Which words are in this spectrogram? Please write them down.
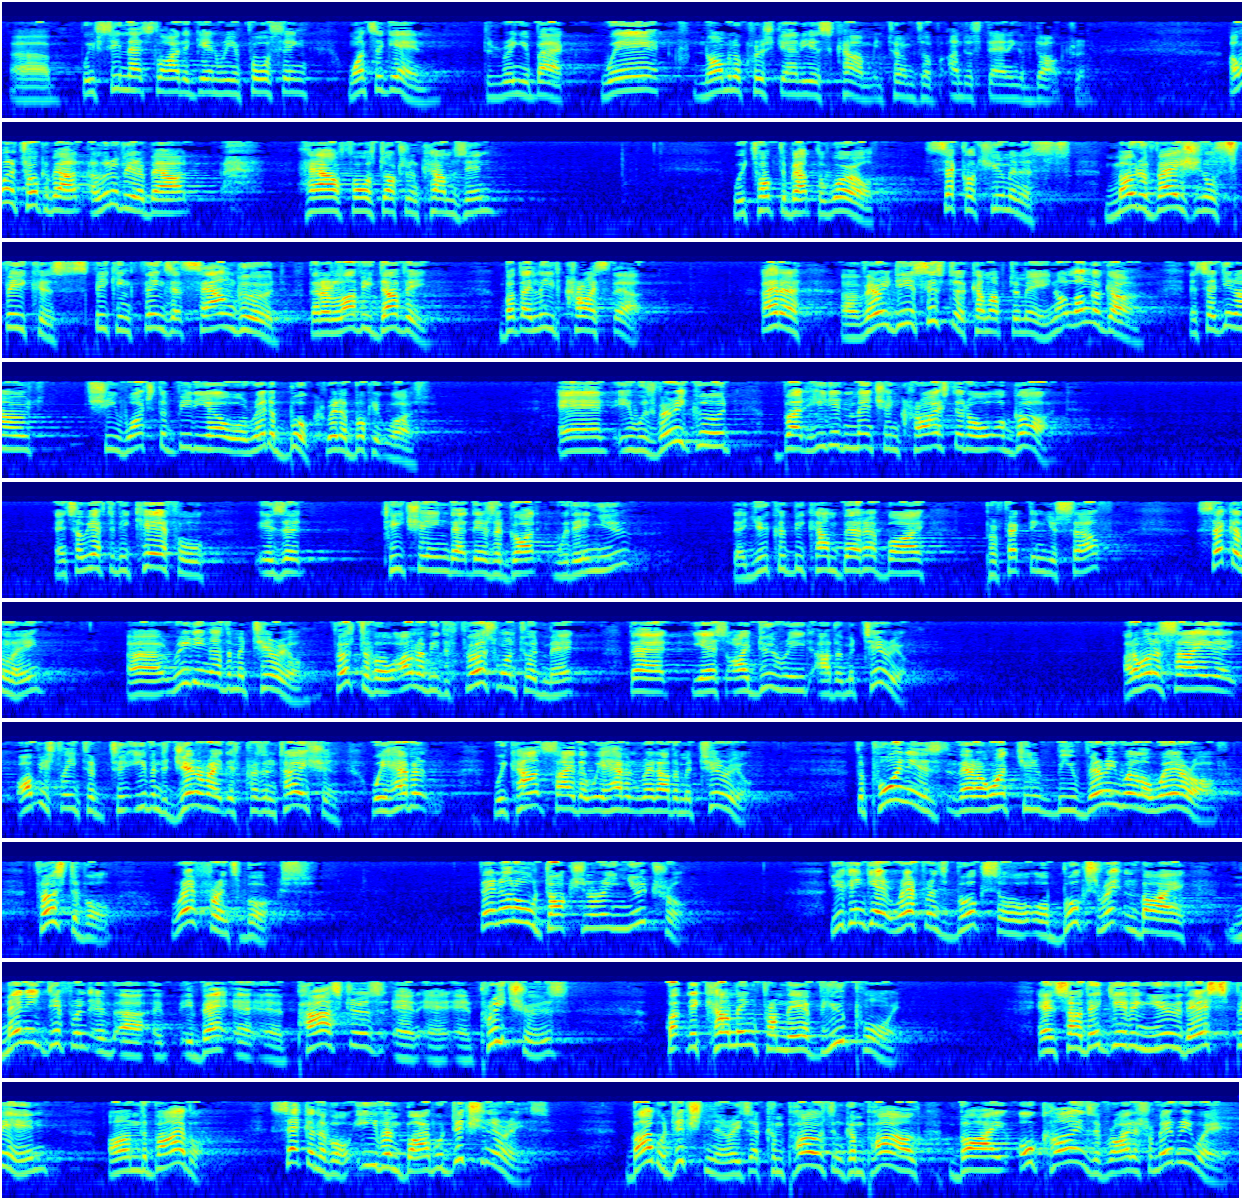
Uh, we've seen that slide again, reinforcing once again to bring you back where nominal Christianity has come in terms of understanding of doctrine. I want to talk about a little bit about how false doctrine comes in. We talked about the world, secular humanists, motivational speakers speaking things that sound good, that are lovey dovey, but they leave Christ out. I had a, a very dear sister come up to me not long ago and said, you know, she watched the video or read a book, read a book it was. And it was very good, but he didn't mention Christ at all or God. And so we have to be careful. Is it teaching that there's a God within you? That you could become better by perfecting yourself? Secondly, uh, reading other material. First of all, I want to be the first one to admit that, yes, I do read other material. I don't want to say that, obviously, to, to even to generate this presentation, we haven't, we can't say that we haven't read other material. The point is that I want you to be very well aware of, first of all, reference books. They're not all doctrinally neutral. You can get reference books or, or books written by many different uh, uh, uh, pastors and, and, and preachers, but they're coming from their viewpoint. And so they're giving you their spin on the Bible. Second of all, even Bible dictionaries. Bible dictionaries are composed and compiled by all kinds of writers from everywhere.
